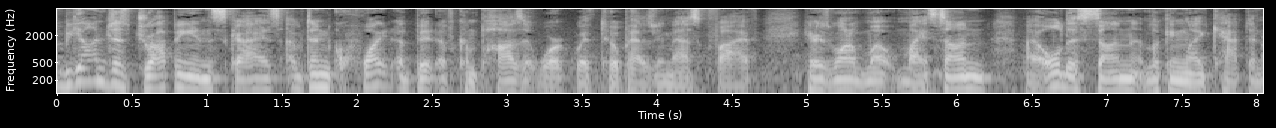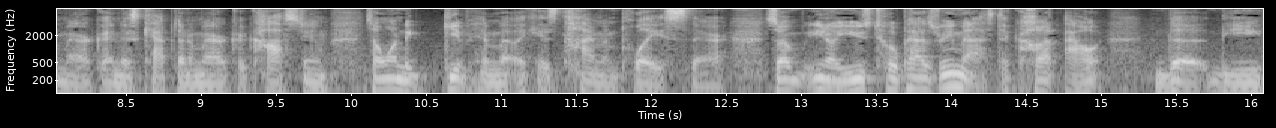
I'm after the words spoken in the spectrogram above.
beyond just dropping in skies, I've done quite a bit of composite work with Topaz Remask 5. Here's one of my, son, my oldest son, looking like Captain America in his Captain America costume. So I wanted to give him like his time and place there. So I you know, used Topaz Remask to cut out the the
